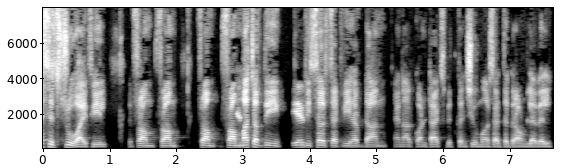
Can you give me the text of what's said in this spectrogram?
yes, it's true. I feel from from from from yes. much of the yes. research that we have done and our contacts with consumers at the ground level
